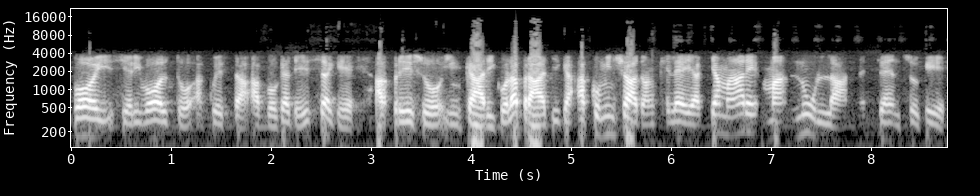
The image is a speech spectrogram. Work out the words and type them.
Poi si è rivolto a questa avvocatessa che ha preso in carico la pratica, ha cominciato anche lei a chiamare, ma nulla, nel senso che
